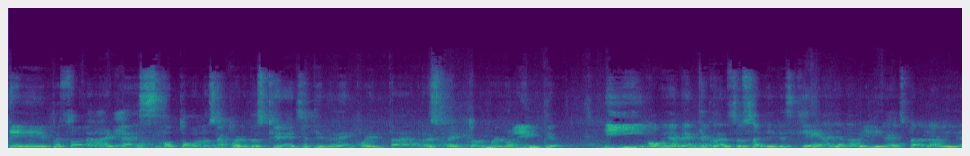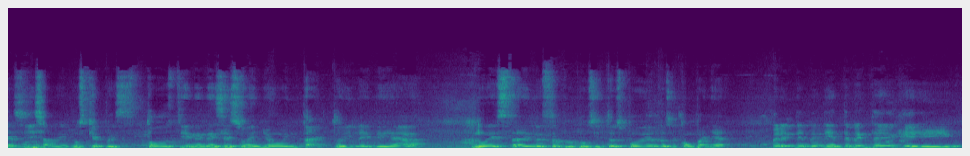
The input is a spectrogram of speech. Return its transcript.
eh, pues todas las reglas o todos los acuerdos que se tienen en cuenta respecto al juego limpio. Y obviamente con estos talleres que hayan habilidades para la vida, sí, sabemos que pues todos tienen ese sueño intacto y la idea nuestra y nuestro propósito es poderlos acompañar, pero independientemente de que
